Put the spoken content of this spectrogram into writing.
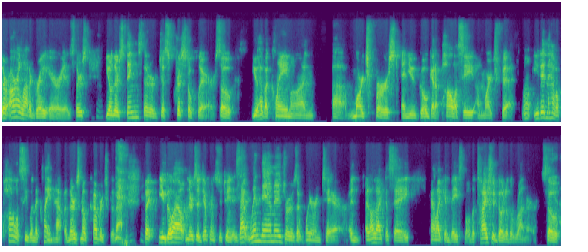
there are a lot of gray areas. There's mm-hmm. you know there's things that are just crystal clear. So you have a claim on uh, March 1st and you go get a policy on March 5th. Well, you didn't have a policy when the claim happened. There's no coverage for that. but you go out and there's a difference between is that wind damage or is it wear and tear? And, and I like to say, kind of like in baseball, the tie should go to the runner. So, yeah.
